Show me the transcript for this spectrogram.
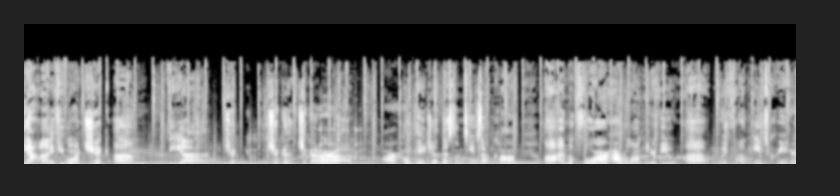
yeah, uh, if you want, check um, the uh, check check uh, check out our uh, our homepage at uh, and look for our hour long interview uh, with uh, the game's creator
